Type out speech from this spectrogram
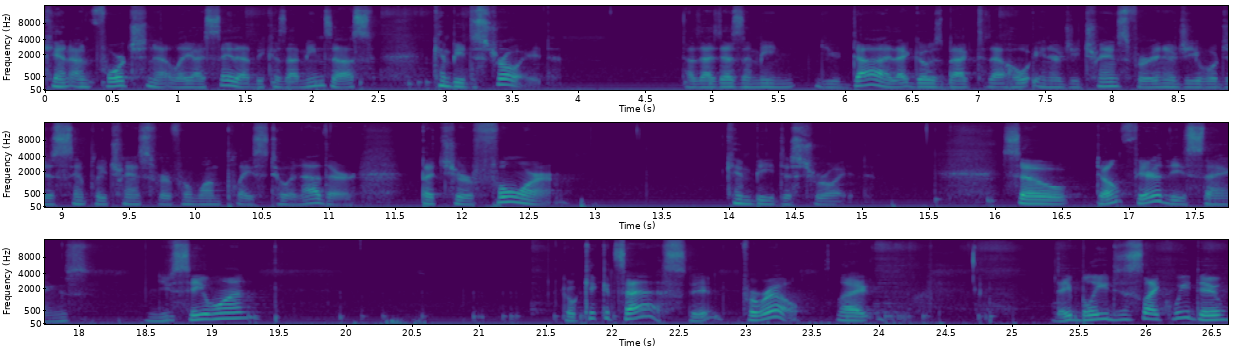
can unfortunately, I say that because that means us, can be destroyed. Now, that doesn't mean you die. That goes back to that whole energy transfer. Energy will just simply transfer from one place to another, but your form can be destroyed. So don't fear these things. You see one, go kick its ass, dude. For real. Like, they bleed just like we do.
